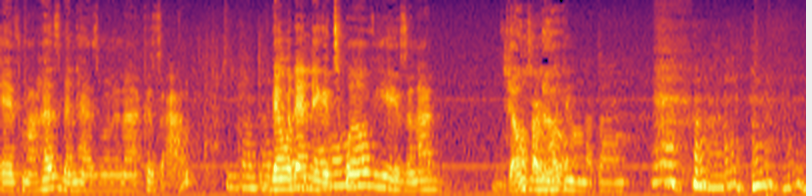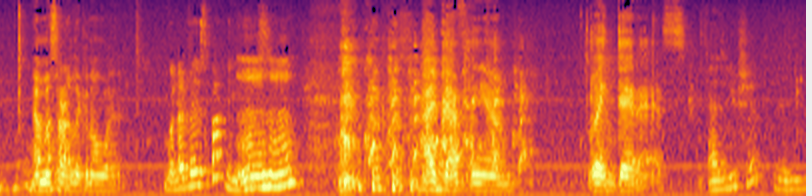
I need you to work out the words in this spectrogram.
if my husband has one or not because I've You gonna touch been with that when you get nigga 12 years and I don't start looking know. on that thing. I'm gonna start looking on what? Whatever his body is. Mm-hmm. I definitely am. Like dead ass. As you should be.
